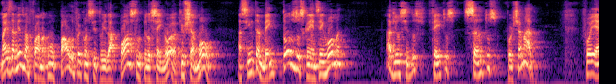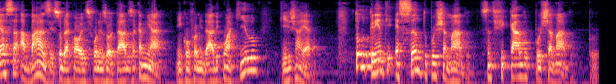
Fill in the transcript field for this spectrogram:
Mas, da mesma forma como Paulo foi constituído apóstolo pelo Senhor, que o chamou, assim também todos os crentes em Roma haviam sido feitos santos por chamado. Foi essa a base sobre a qual eles foram exortados a caminhar, em conformidade com aquilo que já eram. Todo crente é santo por chamado, santificado por chamado, por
